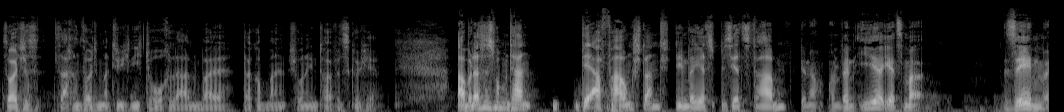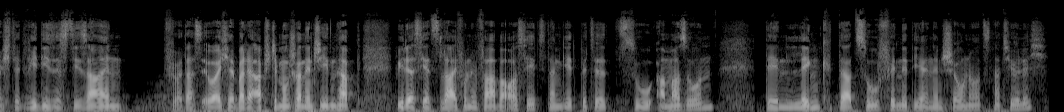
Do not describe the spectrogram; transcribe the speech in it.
Solche Sachen sollte man natürlich nicht hochladen, weil da kommt man schon in die Teufelsküche. Aber das ist momentan der Erfahrungsstand, den wir jetzt bis jetzt haben. Genau. Und wenn ihr jetzt mal sehen möchtet, wie dieses Design für das ihr euch ja bei der Abstimmung schon entschieden habt, wie das jetzt live und in Farbe aussieht, dann geht bitte zu Amazon. Den Link dazu findet ihr in den Show Notes natürlich.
